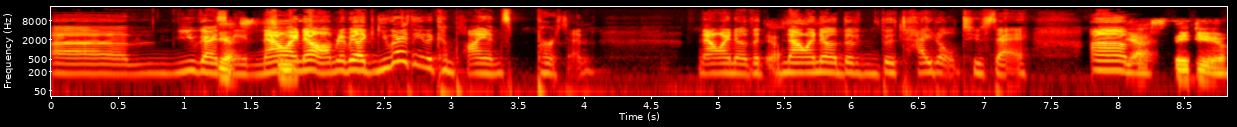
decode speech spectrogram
Uh, you guys yes, need now. See, I know. I'm gonna be like, you guys need a compliance person. Now I know that. Yes. Now I know the the title to say. Um, yes, they do.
